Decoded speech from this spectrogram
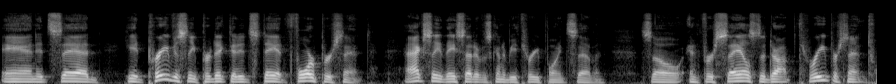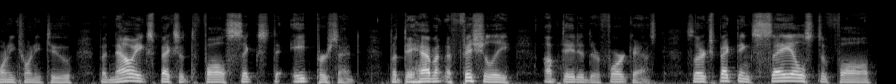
And it said he had previously predicted it'd stay at 4%. Actually, they said it was going to be 3.7. So, and for sales to drop 3% in 2022, but now he expects it to fall 6 to 8%, but they haven't officially updated their forecast. So they're expecting sales to fall,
